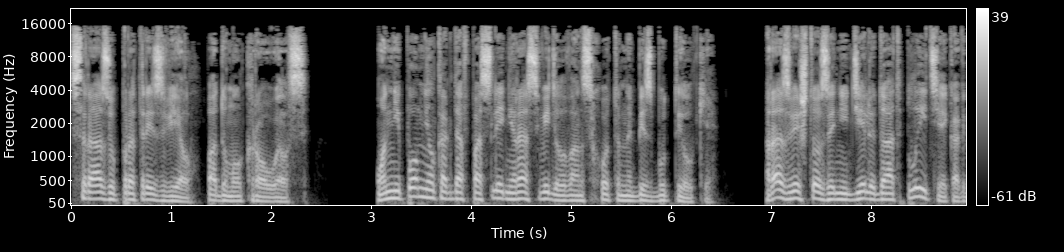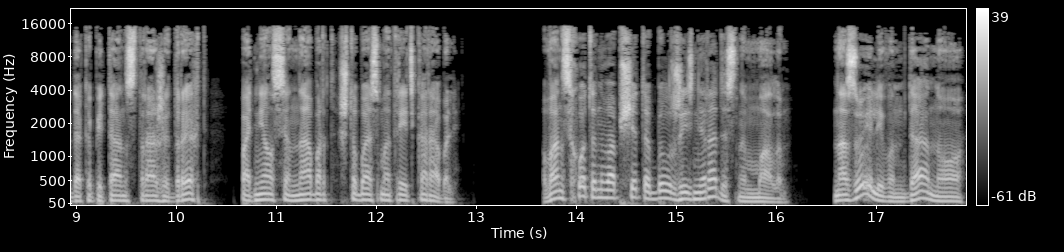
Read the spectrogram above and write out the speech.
«Сразу протрезвел», — подумал Кроуэллс. Он не помнил, когда в последний раз видел Ван Схоттена без бутылки. Разве что за неделю до отплытия, когда капитан стражи Дрехт поднялся на борт, чтобы осмотреть корабль. Ван Схоттен вообще-то был жизнерадостным малым. Назойливым, да, но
